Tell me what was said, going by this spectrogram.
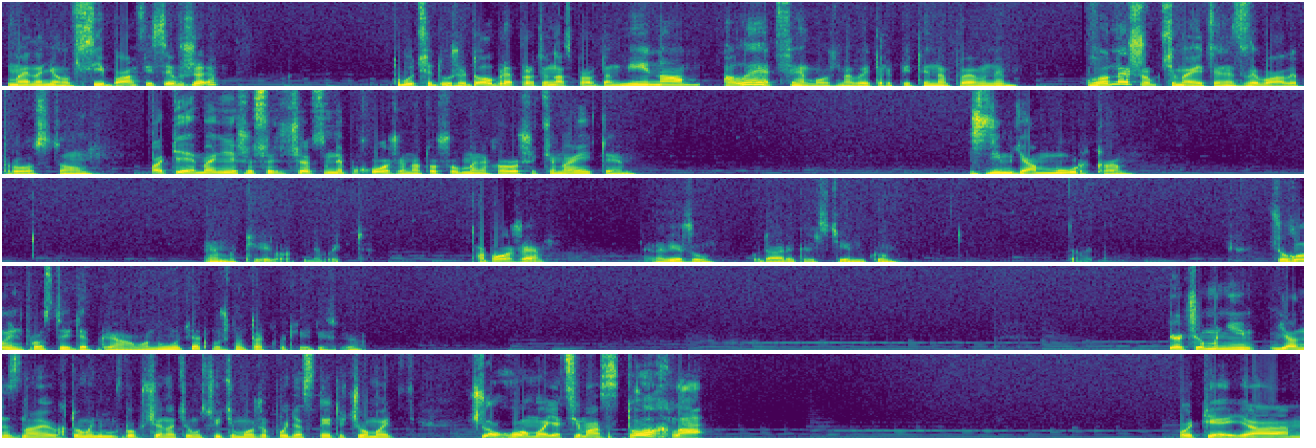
У мене на нього всі бафіси вже. Тому це дуже добре, проти нас, правда, міна, але це можна витерпіти, напевне. Головне, щоб тімейти не зливали просто. Окей, мені щось чесно не похоже на те, що в мене хороші тімейти. Зім'я Мурка. Ем, окей, ладно, вийти. Та боже! Ненавижу удари Крістінку. Так. Чого він просто йде прямо? Ну от як можна так окей, сюди. Якщо мені. Я не знаю, хто мені взагалі на цьому світі може пояснити, чого моя... Чого моя ціма стохла? Окей, я.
